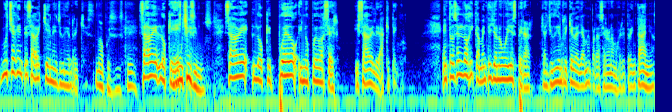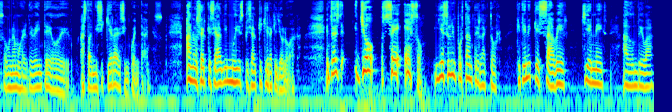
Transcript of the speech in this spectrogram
Mucha gente sabe quién es Judy Enríquez. No, pues es que... Sabe lo que he Muchísimos. sabe lo que puedo y no puedo hacer y sabe la edad que tengo. Entonces, lógicamente, yo no voy a esperar que a Judy Enrique la llamen para ser una mujer de 30 años o una mujer de 20 o de hasta ni siquiera de 50 años. A no ser que sea alguien muy especial que quiera que yo lo haga. Entonces, yo sé eso y eso es lo importante del actor, que tiene que saber quién es, a dónde va,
